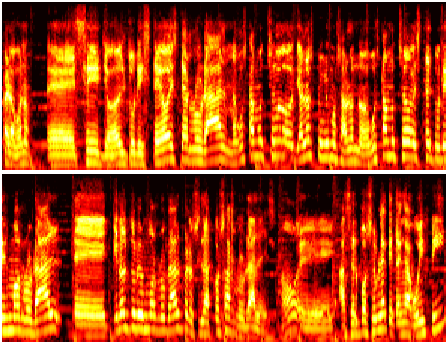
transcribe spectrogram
Pero bueno, eh, sí, yo el turisteo este rural, me gusta mucho, ya lo estuvimos hablando, me gusta mucho este turismo rural, de, quiero el turismo rural, pero sin las cosas rurales, ¿no? Eh, a ser posible que tenga wifi,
